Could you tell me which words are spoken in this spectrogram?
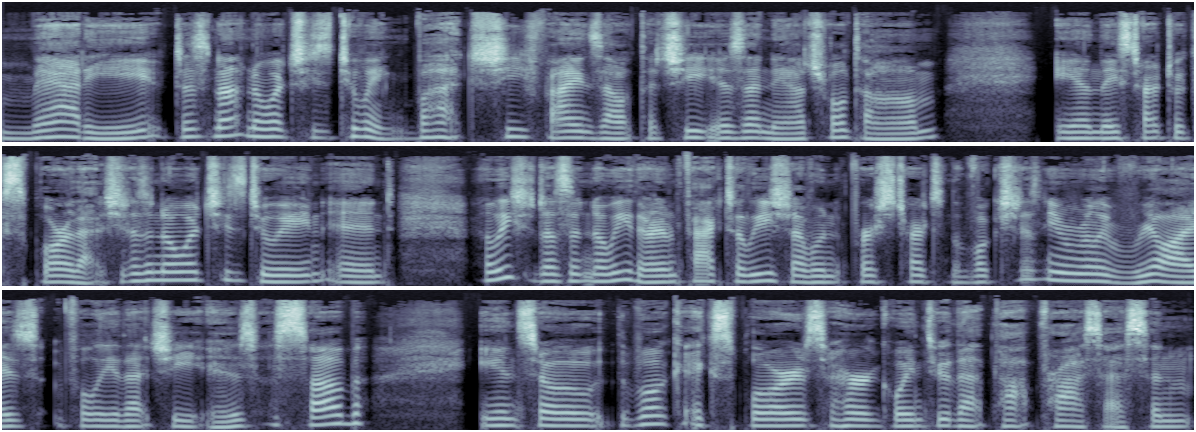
Maddie, does not know what she's doing, but she finds out that she is a natural Dom and they start to explore that. She doesn't know what she's doing, and Alicia doesn't know either. In fact, Alicia, when it first starts in the book, she doesn't even really realize fully that she is a sub. And so the book explores her going through that thought process and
